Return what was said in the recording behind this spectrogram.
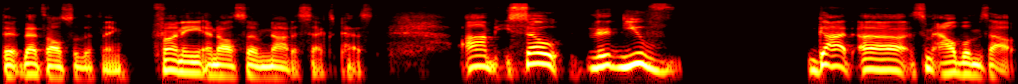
Th- that's also the thing. Funny and also not a sex pest. Um so th- you've got uh some albums out.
